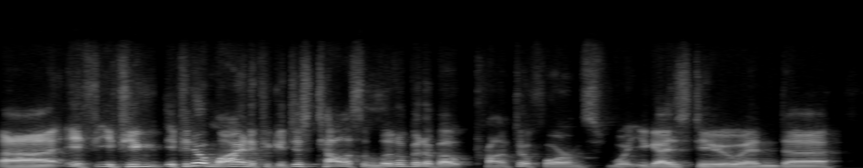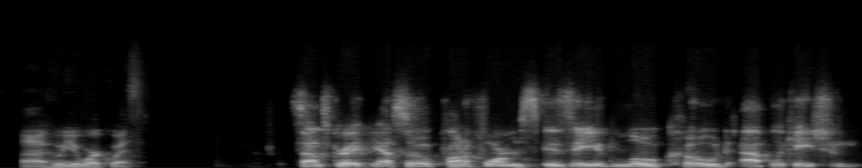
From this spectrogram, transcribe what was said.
Uh, if if you if you don't mind, if you could just tell us a little bit about Pronto Forms, what you guys do, and uh, uh, who you work with. Sounds great. Yeah. So Pronto Forms is a low code application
